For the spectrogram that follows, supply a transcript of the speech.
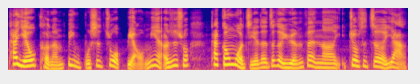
他也有可能并不是做表面，而是说他跟我结的这个缘分呢，就是这样。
